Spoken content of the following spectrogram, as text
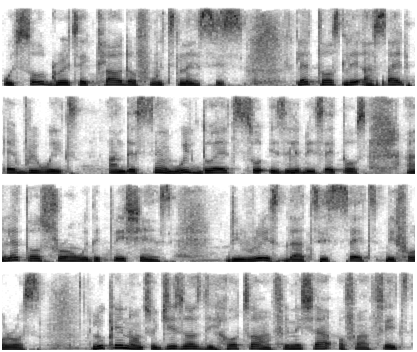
with so great a cloud of witnesses, let us lay aside every weight and the sin which doeth so easily beset us, and let us run with the patience the race that is set before us, looking unto Jesus, the author and finisher of our faith,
